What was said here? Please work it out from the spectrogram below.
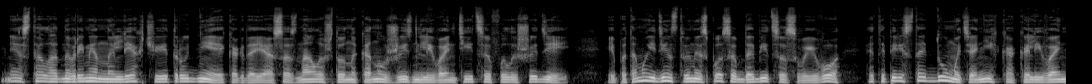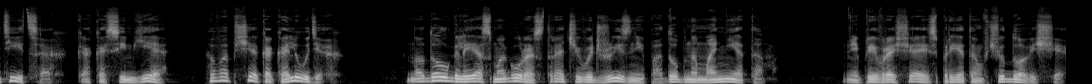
Мне стало одновременно легче и труднее, когда я осознала, что на кону жизнь левантийцев и лошадей, и потому единственный способ добиться своего — это перестать думать о них как о левантийцах, как о семье, вообще как о людях. Но долго ли я смогу растрачивать жизни, подобно монетам, не превращаясь при этом в чудовище?»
